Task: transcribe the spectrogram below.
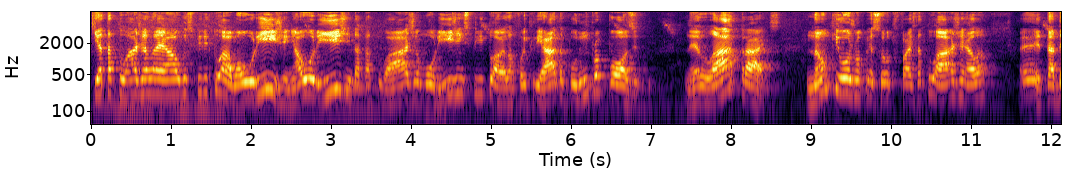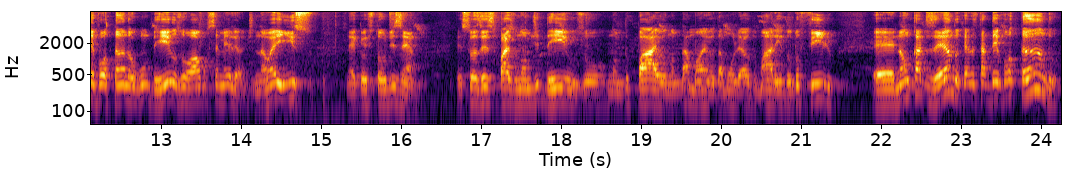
que a tatuagem ela é algo espiritual. A origem, a origem da tatuagem é uma origem espiritual. Ela foi criada por um propósito, né? Lá atrás. Não que hoje uma pessoa que faz tatuagem ela está é, devotando a algum deus ou algo semelhante. Não é isso, né, que eu estou dizendo. Pessoas às vezes fazem o nome de Deus, ou o nome do pai, ou o nome da mãe, ou da mulher, ou do marido, ou do filho. É, não está dizendo que ela está devotando,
